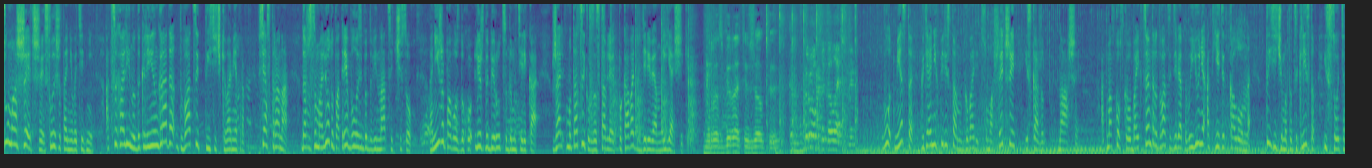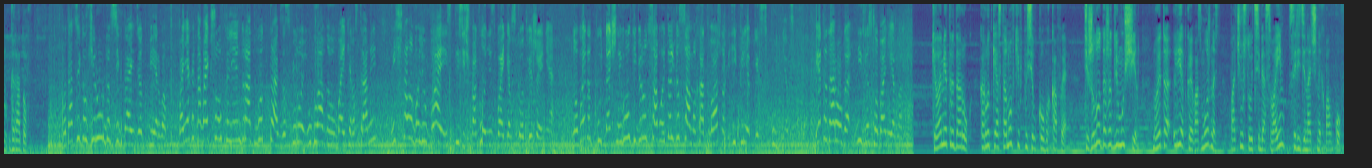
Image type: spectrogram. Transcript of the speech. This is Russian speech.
Сумасшедшие, слышат они в эти дни. От Сахалина до Калининграда 20 тысяч километров. Вся страна. Даже самолету потребовалось бы 12 часов. Они же по воздуху лишь доберутся до материка. Жаль, мотоцикл заставляют паковать в деревянные ящики. Разбирайте жалко. Как в гроб заколачиваем. Вот место, где о них перестанут говорить сумасшедшие и скажут «наши». От московского байк-центра 29 июня отъедет колонна. Тысячи мотоциклистов из сотен городов. Мотоцикл хирурга всегда идет первым. Поехать на байк-шоу в Калининград вот так, за спиной у главного байкера страны, мечтала бы любая из тысяч поклонниц байкерского движения. Но в этот путь ночные волки берут с собой только самых отважных и крепких спутниц. Эта дорога не для слабонервных. Километры дорог, короткие остановки в поселковых кафе. Тяжело даже для мужчин, но это редкая возможность почувствовать себя своим среди ночных волков.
